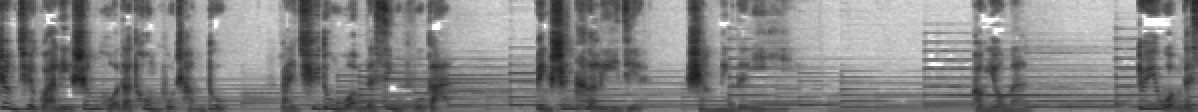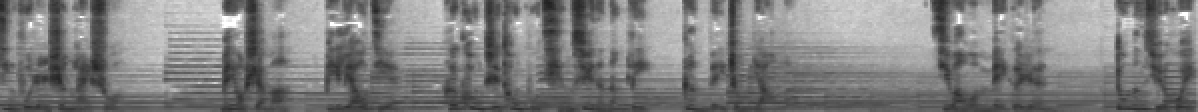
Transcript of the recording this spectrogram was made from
正确管理生活的痛苦程度，来驱动我们的幸福感，并深刻理解生命的意义。朋友们，对于我们的幸福人生来说，没有什么比了解和控制痛苦情绪的能力更为重要了。希望我们每个人都能学会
